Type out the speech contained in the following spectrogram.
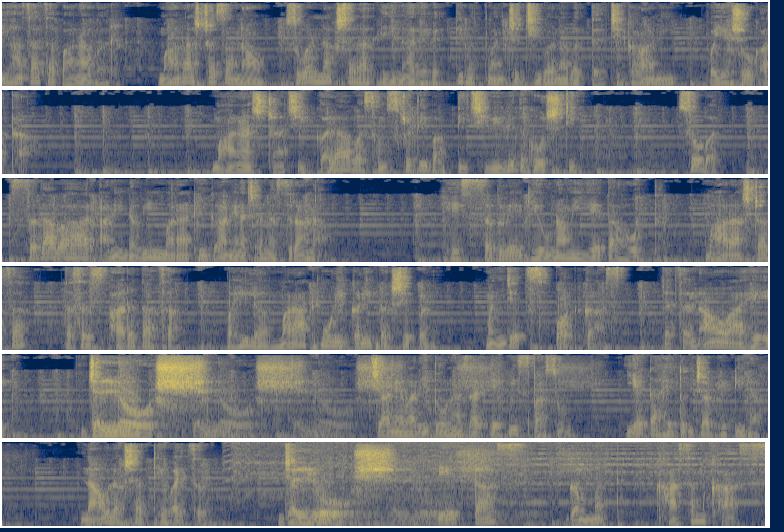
इतिहासाच्या पानावर. महाराष्ट्राचं नाव सुवर्णाक्षरात लिहिणाऱ्या व्यक्तिमत्वांच्या जीवनाबद्दलची कहाणी व यशोगाथा. महाराष्ट्राची कला व संस्कृती बाबतीची विविध गोष्टी. सोबत सदाबहार आणि नवीन मराठी गाण्याच्या नजराणा. हे सगळे घेऊन आम्ही येत आहोत महाराष्ट्राचा तसंच भारताचा पहिलं मराठमोळी कली प्रक्षेपण म्हणजेच पॉडकास्ट त्याचं नाव आहे जल्लोष. जल्लोष जल्लोष. जानेवारी दोन हजार एकवीसपासून येत आहे तुमच्या भेटीला. नाव लक्षात ठेवायचं. जल्लोष. एक तास गंमत खासम खास.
